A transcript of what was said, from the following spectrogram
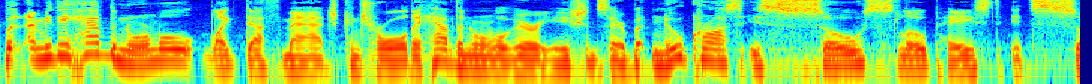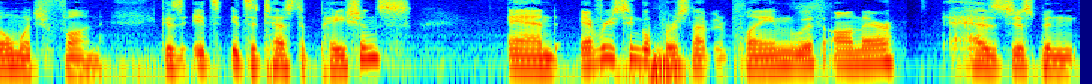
But I mean, they have the normal like death match control. They have the normal variations there. But No Cross is so slow paced. It's so much fun because it's it's a test of patience, and every single person I've been playing with on there has just been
